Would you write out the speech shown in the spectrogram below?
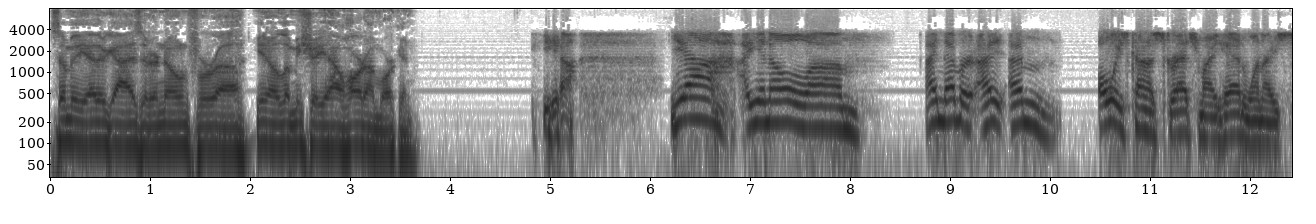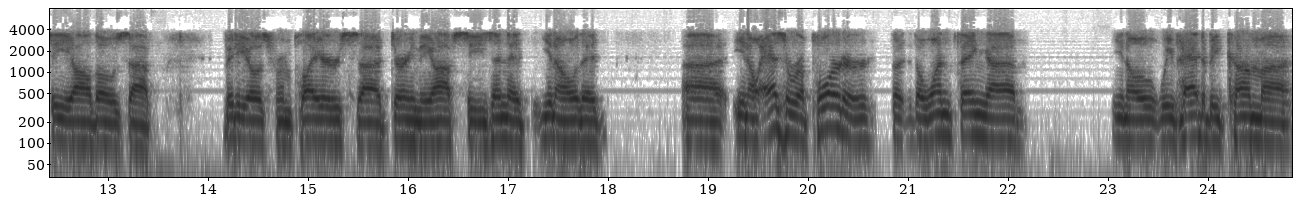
some of the other guys that are known for uh, you know? Let me show you how hard I'm working. Yeah, yeah. You know, um, I never. I, I'm always kind of scratch my head when I see all those uh, videos from players uh, during the off season. That you know that uh, you know as a reporter, the the one thing uh, you know we've had to become uh,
